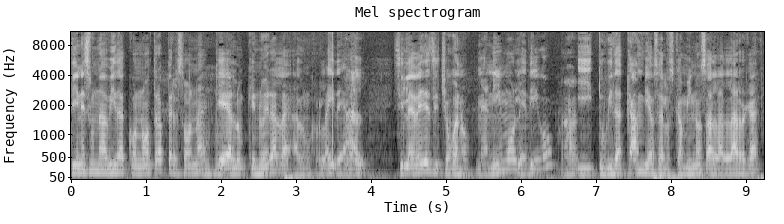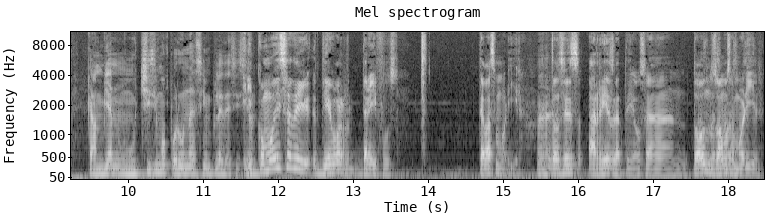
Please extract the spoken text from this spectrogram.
tienes una vida con otra persona que, a lo, que no era la- a lo mejor la ideal. Si le habías dicho, bueno, me animo, le digo, Ajá. y tu vida cambia, o sea, los caminos a la larga cambian muchísimo por una simple Y decisión. como dice Di- Diego Dreyfus, te vas a morir. Entonces, arriesgate. O sea, todos nos vamos a morir.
